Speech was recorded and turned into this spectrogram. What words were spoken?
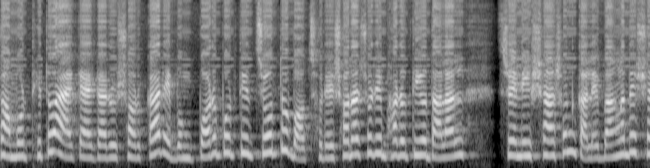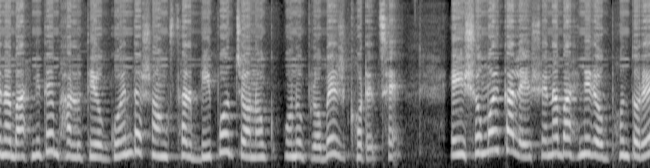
সমর্থিত এক এগারো সরকার এবং পরবর্তী চোদ্দ বছরে সরাসরি ভারতীয় দালাল শ্রেণির শাসনকালে বাংলাদেশ সেনাবাহিনীতে ভারতীয় গোয়েন্দা সংস্থার বিপজ্জনক অনুপ্রবেশ ঘটেছে। এই সময়কালে সেনাবাহিনীর অভ্যন্তরে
